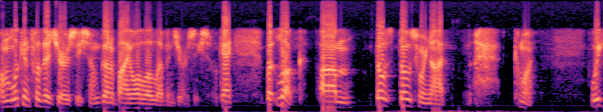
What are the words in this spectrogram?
I'm looking for the jerseys. I'm going to buy all 11 jerseys. Okay. But look, um, those those were not. Come on. We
